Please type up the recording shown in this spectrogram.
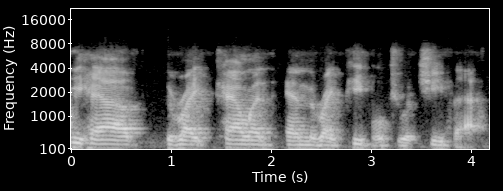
we have the right talent and the right people to achieve that.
